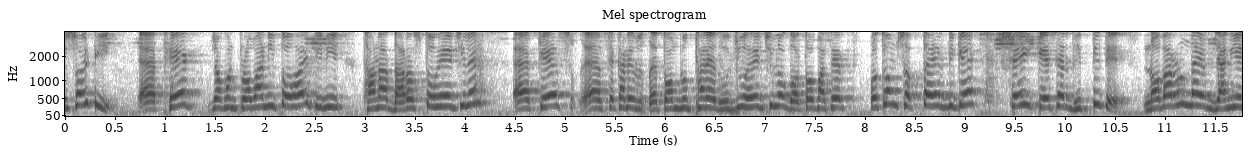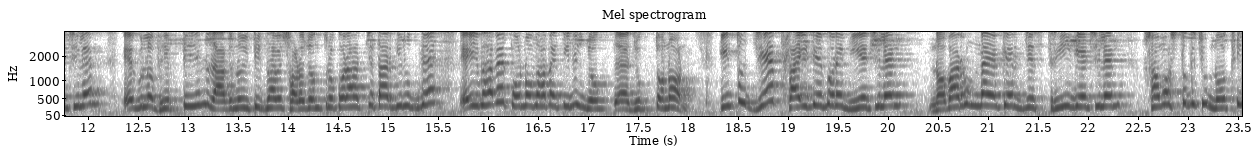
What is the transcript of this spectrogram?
বিষয়টি ফেক যখন প্রমাণিত হয়, তিনি থানার দ্বারস্থ হয়েছিলেন। কেস সেখানে তমলুক থানায় রুজু হয়েছিল গত মাসের প্রথম সপ্তাহের দিকে। সেই কেসের ভিত্তিতে নবারুণ নায়ক জানিয়েছিলেন, এগুলো ভিত্তিহীন, রাজনৈতিকভাবে ষড়যন্ত্র করা হচ্ছে তার বিরুদ্ধে। এইভাবে কোনোভাবে তিনি যুক্ত নন। কিন্তু যে ফ্লাইটে করে গিয়েছিলেন, নবারুণ নায়কের যে স্ত্রী গিয়েছিলেন, সমস্ত কিছু নথি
